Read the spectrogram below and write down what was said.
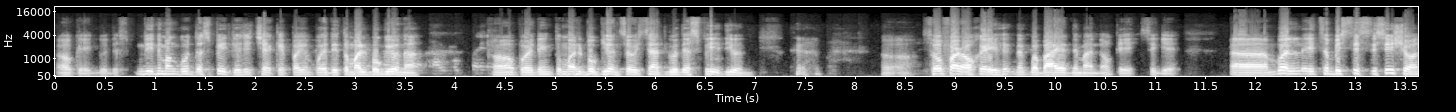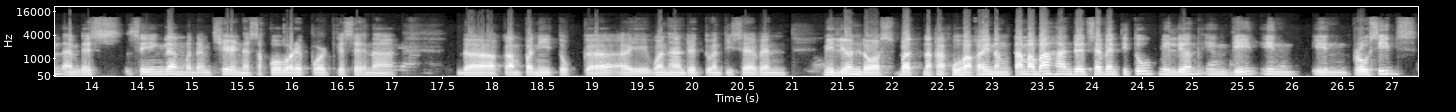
Okay, good. as- Hindi naman good as paid kasi check pa yun. Pwede tumalbog yun, ha? Oo, pwedeng tumalbog yun. So, it's not good as paid yun. Oo. So far, okay. Nagbabayad naman. Okay, sige. Um, well, it's a business decision. I'm just saying lang, Madam Chair, na sa COA report kasi na the company took uh, a 127 million loss but nakakuha kayo ng tama ba 172 million in gain in in proceeds?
